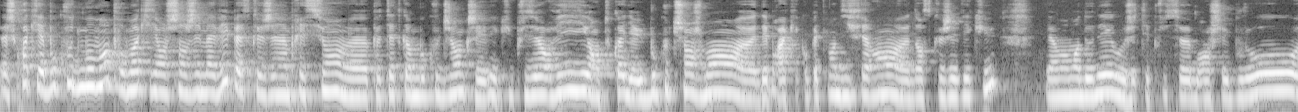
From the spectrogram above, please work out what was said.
Je crois qu'il y a beaucoup de moments pour moi qui ont changé ma vie parce que j'ai l'impression, euh, peut-être comme beaucoup de gens, que j'ai vécu plusieurs vies. En tout cas, il y a eu beaucoup de changements, euh, des braquets complètement différents euh, dans ce que j'ai vécu. Il y a un moment donné où j'étais plus branchée boulot.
